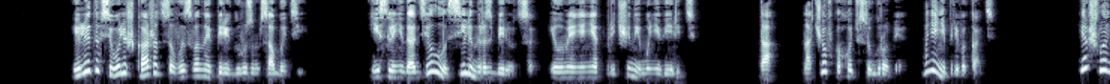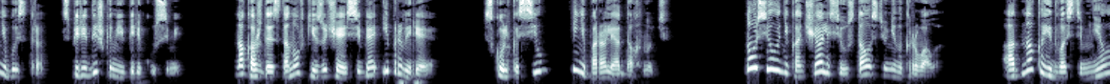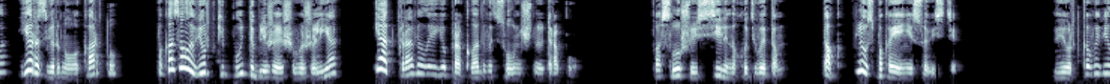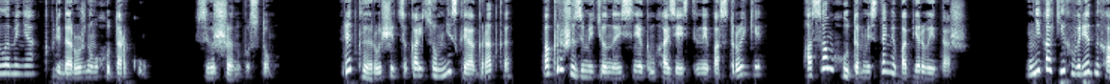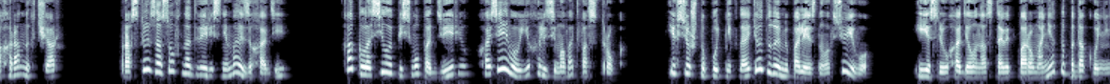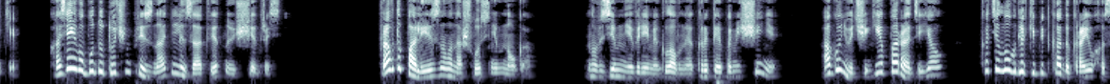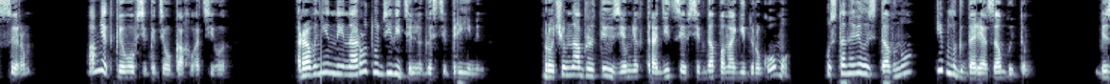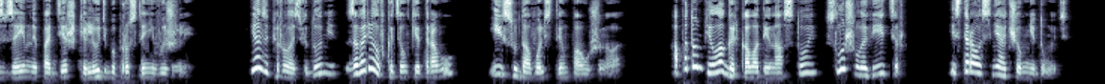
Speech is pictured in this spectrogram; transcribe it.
Или это всего лишь кажется, вызванное перегрузом событий. Если не доделала, Силин разберется, и у меня нет причины ему не верить. Да, ночевка хоть в сугробе, мне не привыкать. Я шла не быстро, с передышками и перекусами, на каждой остановке изучая себя и проверяя, сколько сил и не пора ли отдохнуть. Но силы не кончались и усталостью не накрывала. Однако едва стемнело, я развернула карту, показала вертке путь до ближайшего жилья и отправила ее прокладывать солнечную тропу. Послушаюсь Силина хоть в этом. Так, для успокоения совести. Вертка вывела меня к придорожному хуторку, совершенно пустому. Редкая рощица кольцом, низкая оградка, по крыше заметенные снегом хозяйственные постройки, а сам хутор местами по первый этаж. Никаких вредных охранных чар. Простой засов на двери снимай и заходи. Как гласило письмо под дверью, хозяева уехали зимовать в Острог. И все, что путник найдет в доме полезного, все его. И если, уходя, он оставит пару монет на подоконнике, хозяева будут очень признательны за ответную щедрость. Правда, полезного нашлось немного. Но в зимнее время главное крытое помещение – огонь в очаге, пара одеял, котелок для кипятка до краюха с сыром. А мне так и вовсе котелка хватило. Равнинный народ удивительно гостеприимен. Впрочем, на обжитых землях традиция «всегда помоги другому» установилась давно и благодаря забытым. Без взаимной поддержки люди бы просто не выжили. Я заперлась в доме, заварила в котелке траву, и с удовольствием поужинала. А потом пила горьковатый настой, слушала ветер и старалась ни о чем не думать,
